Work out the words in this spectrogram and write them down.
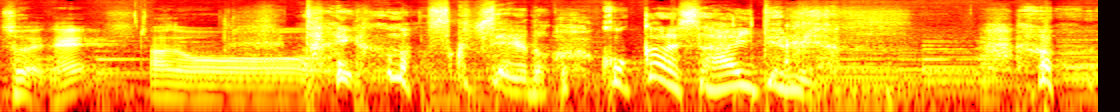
そうやね。あのー、タイガーマスクしてるけどこっから下開いてるやん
